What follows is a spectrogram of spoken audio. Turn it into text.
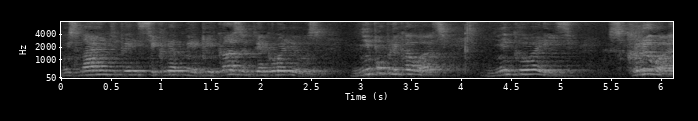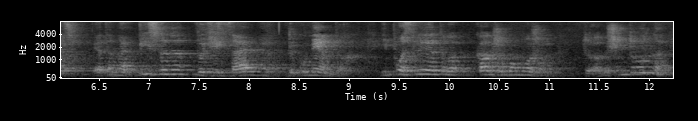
Мы знаем теперь секретные приказы, где говорилось не публиковать, не говорить, скрывать. Это написано в официальных документах. И после этого, как же мы можем очень трудно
